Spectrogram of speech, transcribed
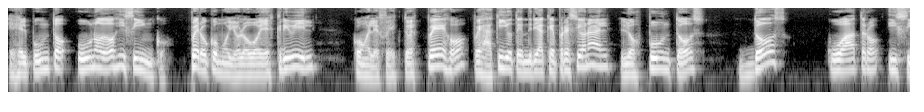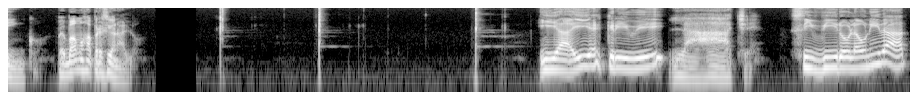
es el punto 1, 2 y 5. Pero como yo lo voy a escribir con el efecto espejo, pues aquí yo tendría que presionar los puntos 2, 4 y 5. Pues vamos a presionarlo. Y ahí escribí la H. Si viro la unidad,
